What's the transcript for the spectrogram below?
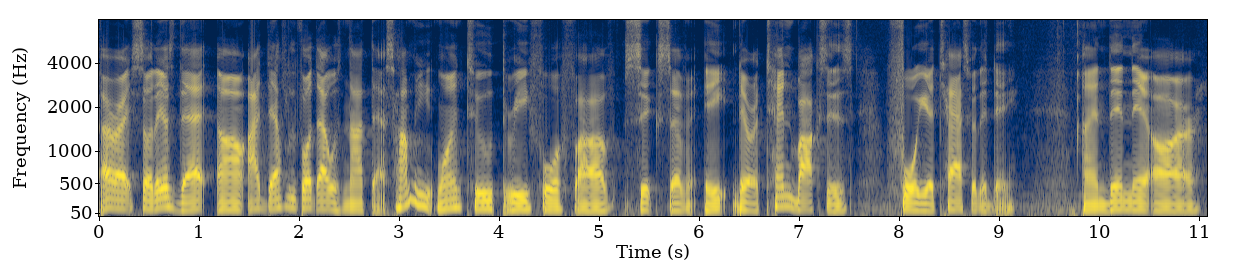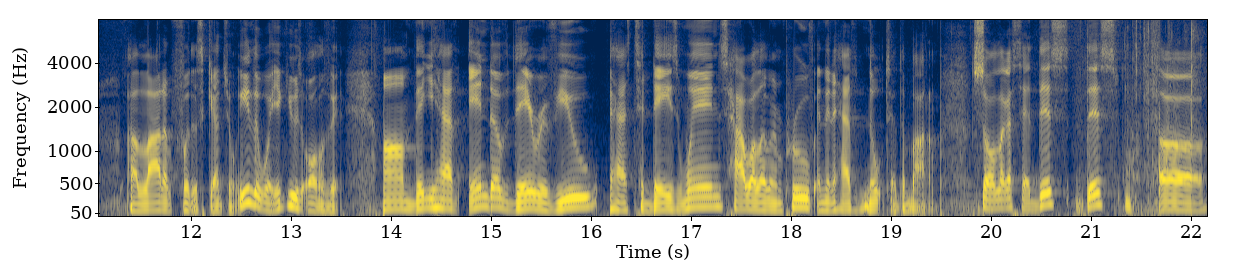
All right, so there's that. Um, I definitely thought that was not that. So how many? One, two, three, four, five, six, seven, eight. There are ten boxes for your task for the day, and then there are a lot of for the schedule. Either way, you can use all of it. Um, then you have end of day review. It has today's wins, how I'll improve, and then it has notes at the bottom. So like I said, this this uh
